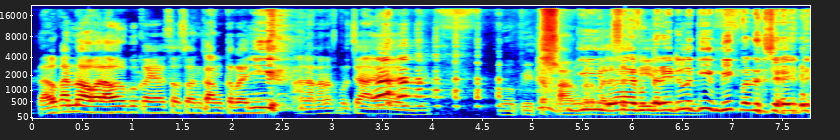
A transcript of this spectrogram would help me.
Tahu kan lo awal-awal gue kayak sosokan kanker anjing. Anak-anak percaya anjing gue pitak kanker pada gila emang sedih dari dulu gimmick manusia ini.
